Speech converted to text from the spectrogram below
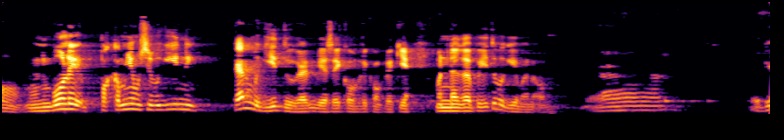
oh ini boleh. Pakemnya mesti begini. Kan begitu kan biasanya konflik-konfliknya menanggapi itu bagaimana om? Ya, jadi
